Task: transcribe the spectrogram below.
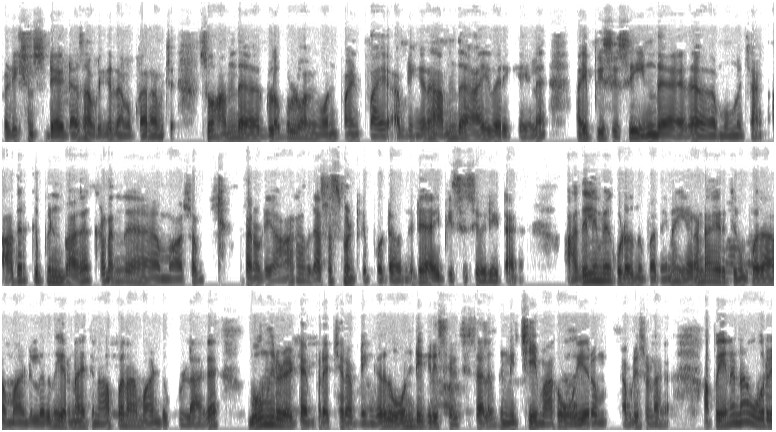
ப்ரெடிக்ஷன்ஸ் டேட்டாஸ் அப்படிங்கிறது நமக்கு ஆரம்பிச்சு. ஸோ அந்த global warming one point five அப்படிங்கிற அந்த ஆய்வறிக்கையில ஐபிசிசி இந்த இதை முன்னிச்சாங்க அதற்கு பின்பாக கடந்த மாசம் தன்னுடைய ஆறாவது அசஸ்மெண்ட் ரிப்போர்ட்டை வந்துட்டு ஐபிசிசி வெளியிட்டாங்க. அதுலயுமே கூட வந்து பாத்தீங்கன்னா இரண்டாயிரத்தி முப்பதாம் ஆண்டுல இருந்து இரண்டாயிரத்தி நாற்பதாம் ஆண்டுக்குள்ளாக பூமியோட டெம்பரேச்சர் அப்படிங்கிறது ஒன் டிகிரி செல்சியஸ் அளவுக்கு நிச்சயமாக உயரும் அப்படின்னு சொல்றாங்க. அப்ப என்னன்னா ஒரு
